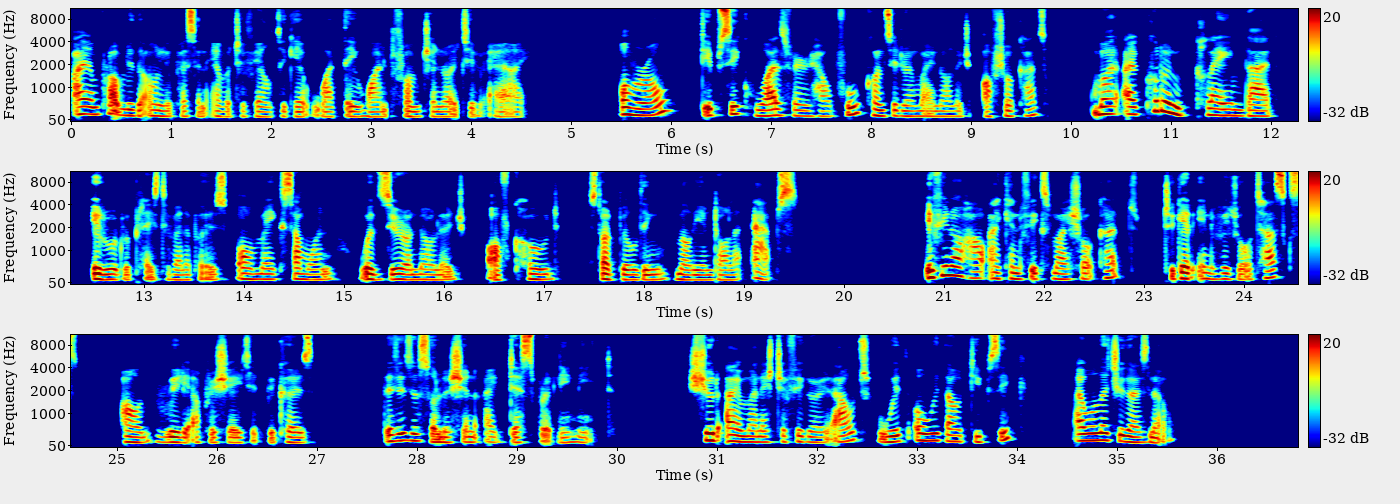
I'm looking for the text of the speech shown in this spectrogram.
I am probably the only person ever to fail to get what they want from generative AI. Overall, DeepSeek was very helpful considering my knowledge of shortcuts, but I couldn't claim that it would replace developers or make someone with zero knowledge of code start building million dollar apps. If you know how I can fix my shortcut to get individual tasks, I would really appreciate it because this is a solution I desperately need. Should I manage to figure it out with or without DeepSeek, I will let you guys know.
